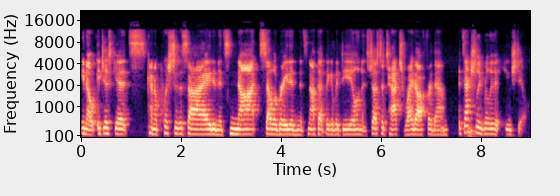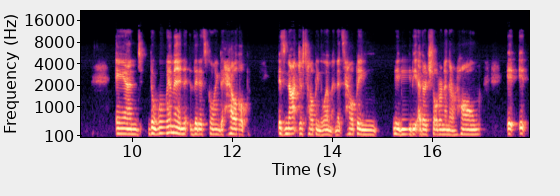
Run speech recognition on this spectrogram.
you know, it just gets kind of pushed to the side and it's not celebrated and it's not that big of a deal and it's just a tax write off for them. It's actually really a huge deal and the women that it's going to help is not just helping the women it's helping maybe the other children in their home. It, it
